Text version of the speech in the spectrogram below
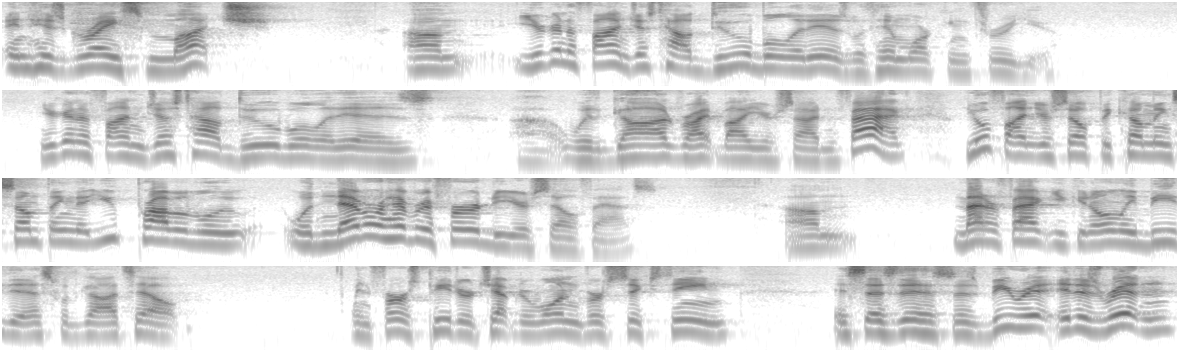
in His grace much, um, you're going to find just how doable it is with Him working through you. You're going to find just how doable it is uh, with God right by your side. In fact, you'll find yourself becoming something that you probably would never have referred to yourself as. Um, matter of fact, you can only be this with God's help. In 1 Peter chapter 1, verse 16, it says this, it, says, be it is written,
